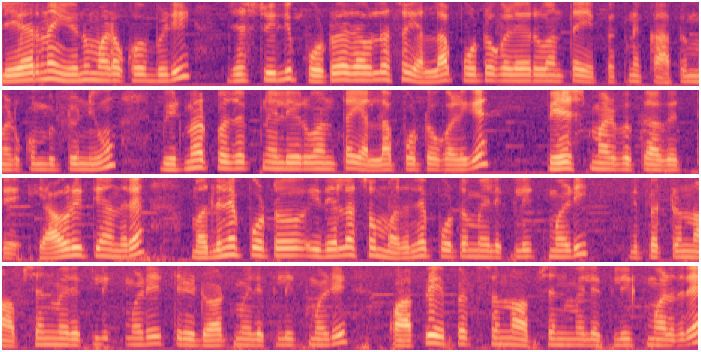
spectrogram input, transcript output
ಲೇಯರ್ನ ಏನು ಮಾಡೋಕೆ ಹೋಗ್ಬಿಡಿ ಜಸ್ಟ್ ಇಲ್ಲಿ ಫೋಟೋ ಇದಾವಲ್ಲ ಸೊ ಎಲ್ಲ ಫೋಟೋಗಳಿರುವಂಥ ಎಫೆಕ್ಟ್ನ ಕಾಪಿ ಮಾಡ್ಕೊಂಡ್ಬಿಟ್ಟು ನೀವು ಬಿಡ್ಮಾರ್ ಪ್ರಾಜೆಕ್ಟ್ನಲ್ಲಿರುವಂಥ ಎಲ್ಲ ಫೋಟೋಗಳಿಗೆ ಪೇಸ್ಟ್ ಮಾಡಬೇಕಾಗುತ್ತೆ. ಯಾವ ರೀತಿ ಅಂದರೆ ಮೊದಲನೇ ಫೋಟೋ ಇದೆಲ್ಲ ಸೊ ಮೊದಲನೇ ಫೋಟೋ ಮೇಲೆ ಕ್ಲಿಕ್ ಮಾಡಿ ಎಫೆಕ್ಟ್ ಅನ್ನೋ ಆಪ್ಷನ್ ಮೇಲೆ ಕ್ಲಿಕ್ ಮಾಡಿ ತ್ರೀ ಡಾಟ್ ಮೇಲೆ ಕ್ಲಿಕ್ ಮಾಡಿ ಕಾಪಿ ಎಫೆಕ್ಟ್ಸ್ ಅನ್ನೋ ಆಪ್ಷನ್ ಮೇಲೆ ಕ್ಲಿಕ್ ಮಾಡಿದ್ರೆ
